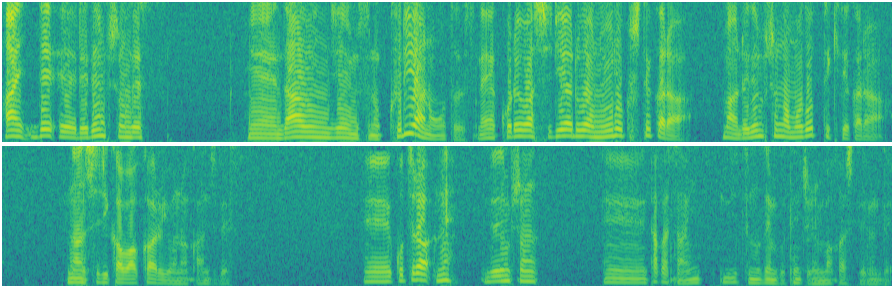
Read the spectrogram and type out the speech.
はい。で、えー、レデンプションです。えー、ダーウィン・ジェームスのクリアの音ですね。これはシリアルは入力してから、まあ、レデンプションが戻ってきてから、何シリかわかるような感じです。えー、こちらね、レデンプション、えー、高橋さんいつも全部店長に任してるんで、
